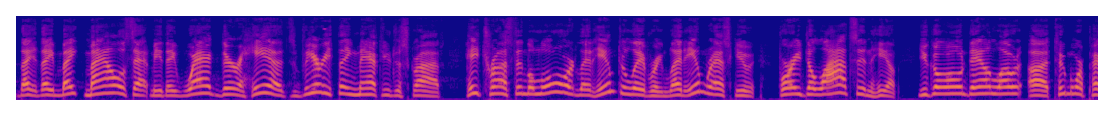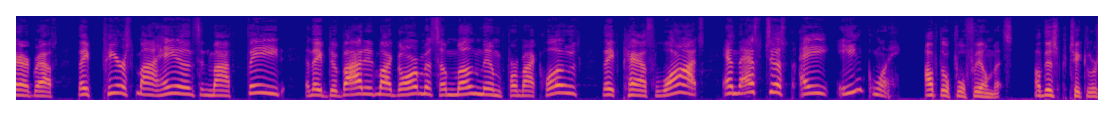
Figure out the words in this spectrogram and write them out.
they, they make mouths at me. They wag their heads. Very thing Matthew describes. He trusts in the Lord. Let him deliver him. Let him rescue him, for he delights in him. You go on down low, uh, two more paragraphs. They've pierced my hands and my feet, and they've divided my garments among them for my clothes. They've cast lots, and that's just a inkling of the fulfillments of this particular.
